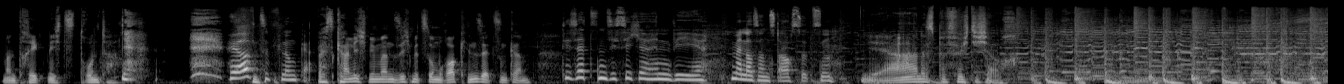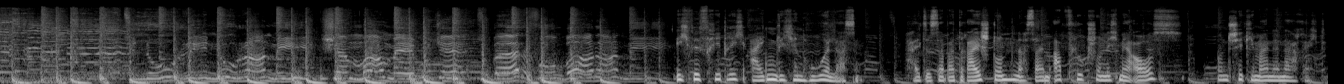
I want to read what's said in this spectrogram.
Man trägt nichts drunter. Hör auf zu flunkern. Weiß gar nicht, wie man sich mit so einem Rock hinsetzen kann. Die setzen sich sicher hin, wie Männer sonst auch sitzen. Ja, das befürchte ich auch. Ich will Friedrich eigentlich in Ruhe lassen, halte es aber drei Stunden nach seinem Abflug schon nicht mehr aus und schicke ihm eine Nachricht.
